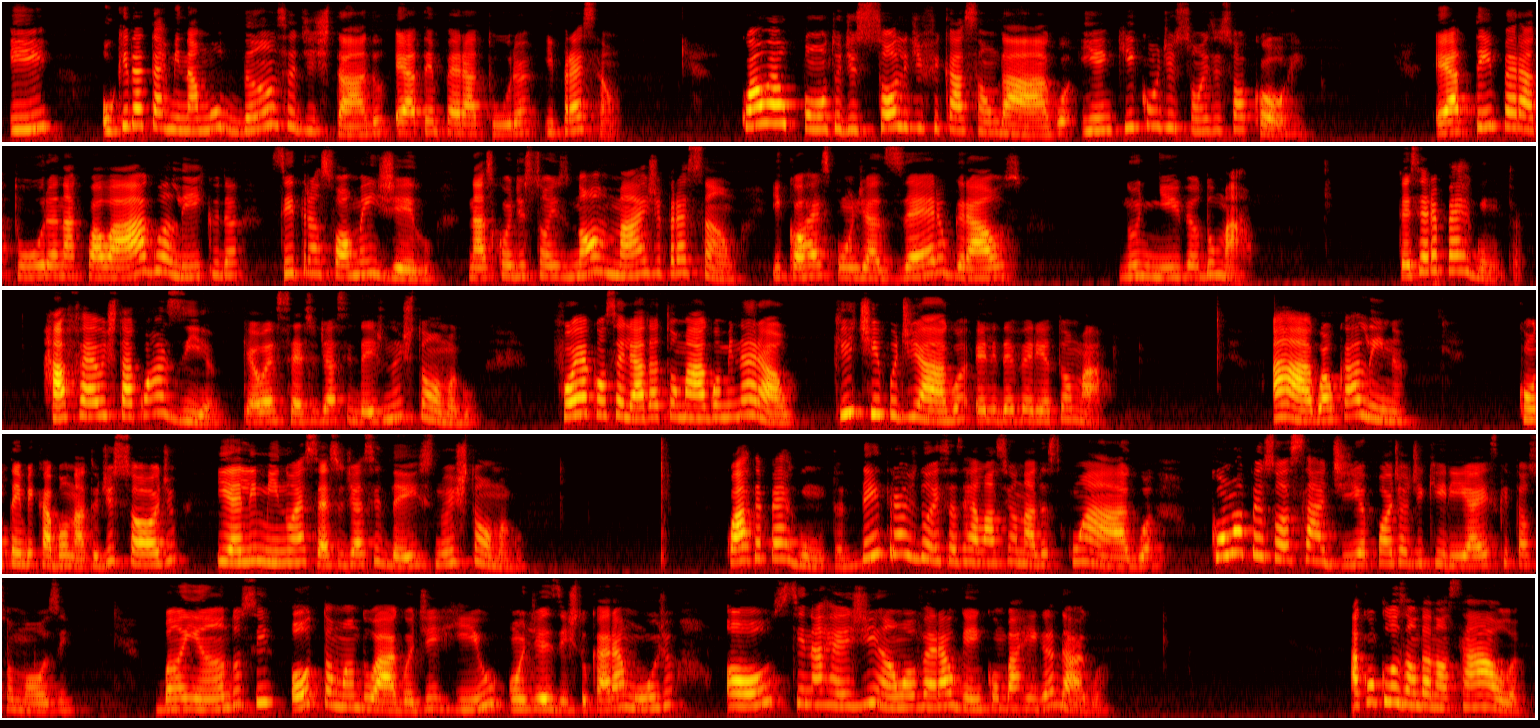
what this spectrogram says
e o que determina a mudança de estado é a temperatura e pressão. Qual é o ponto de solidificação da água e em que condições isso ocorre? É a temperatura na qual a água líquida se transforma em gelo, nas condições normais de pressão, e corresponde a zero graus no nível do mar. Terceira pergunta. Rafael está com azia, que é o excesso de acidez no estômago. Foi aconselhado a tomar água mineral, que tipo de água ele deveria tomar? A água alcalina. Contém bicarbonato de sódio e elimina o excesso de acidez no estômago. Quarta pergunta. Dentre as doenças relacionadas com a água, como a pessoa sadia pode adquirir a esquistossomose? Banhando-se ou tomando água de rio, onde existe o caramujo, ou se na região houver alguém com barriga d'água. A conclusão da nossa aula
